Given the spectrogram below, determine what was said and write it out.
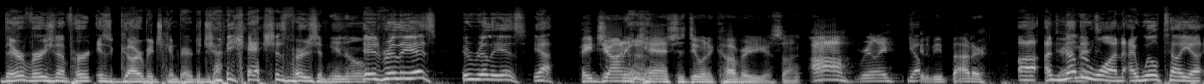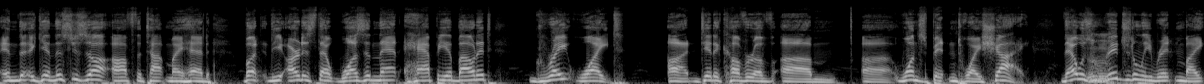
Their version of "Hurt" is garbage compared to Johnny Cash's version. You know? it really is. It really is. Yeah. Hey, Johnny Cash is doing a cover of your song. Ah, really? It's Yep. gonna be better. Uh, another one I will tell you, and again, this is off the top of my head, but the artist that wasn't that happy about it, Great White, uh, did a cover of um, uh, "Once Bitten, Twice Shy." That was originally written by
